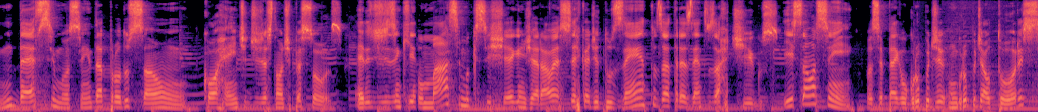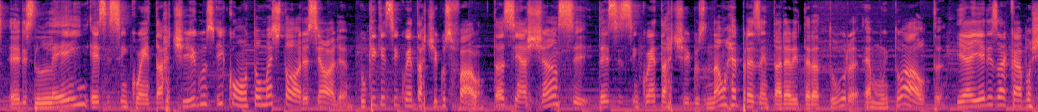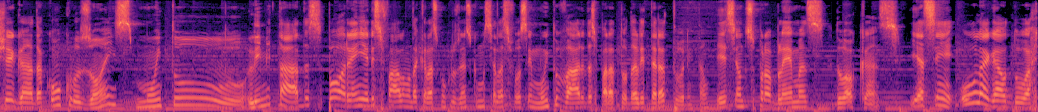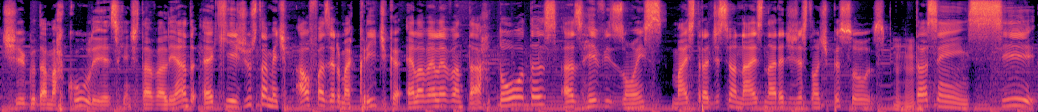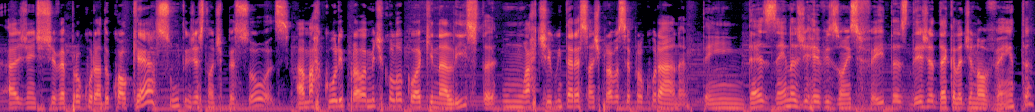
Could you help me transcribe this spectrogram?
um décimo, assim, da produção corrente de gestão de pessoas. Eles dizem que o máximo que se chega em geral é cerca de 200 a 300 artigos. E são assim, você pega o grupo de, um grupo de autores, eles leem esses 50 artigos e contam uma história, assim, olha, o que que esses 50 artigos falam. Então, assim, a chance desses 50 artigos não representarem a literatura é muito alta. E aí eles acabam chegando a conclusões muito limitadas, porém eles falam daquelas conclusões como se elas fossem muito válidas para toda a literatura. Então, esse é um dos problemas do alcance. E assim, o legal do artigo da Marculi, esse que a gente está avaliando, é que justamente ao fazer uma crítica, ela vai levantar todas as revisões mais tradicionais na área de gestão de pessoas. Uhum. Então, assim, se a gente estiver procurando qualquer assunto em gestão de pessoas, a Marculi provavelmente colocou aqui na lista um artigo interessante para você procurar, né? Tem dezenas de revisões revisões feitas desde a década de 90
